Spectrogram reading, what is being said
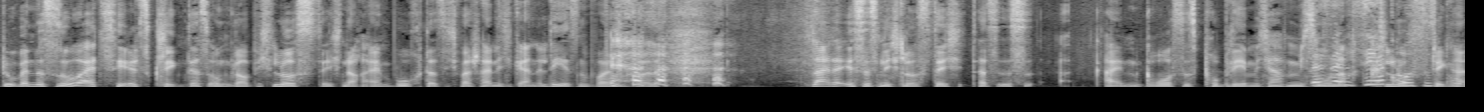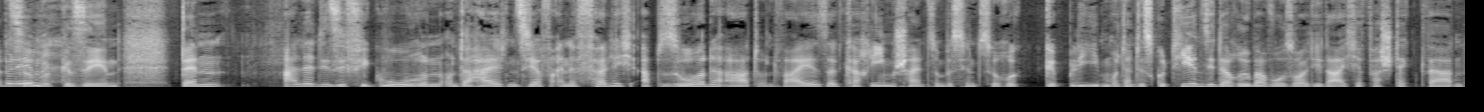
Du, wenn du es so erzählst, klingt das unglaublich lustig. Nach einem Buch, das ich wahrscheinlich gerne lesen wollen würde. Leider ist es nicht lustig. Das ist ein großes Problem. Ich habe mich das so nach Kluftinger zurückgesehen. Denn alle diese Figuren unterhalten sich auf eine völlig absurde Art und Weise. Karim scheint so ein bisschen zurückgeblieben und dann diskutieren sie darüber, wo soll die Leiche versteckt werden.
